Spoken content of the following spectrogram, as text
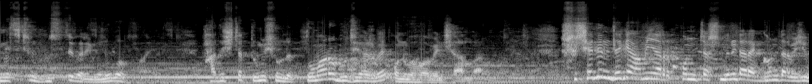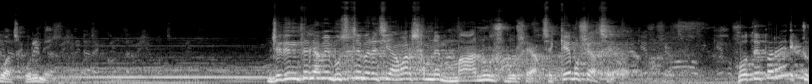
ইনস্ট্যান্ট বুঝতে পারি, অনুভব হয়, হাদিসটা তুমি শুনলে, তোমারও বুঝে আসবে, অনুভব হবে, ইনশাআল্লাহ। সেদিন থেকে আমি আর পঞ্চাশ মিনিট আর এক ঘণ্টার বেশি ওয়াচ করি নাই। যেদিন থেকে আমি বুঝতে পেরেছি আমার সামনে মানুষ বসে আছে। কে বসে আছে? হতে পারে একটু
